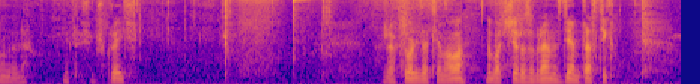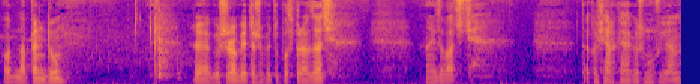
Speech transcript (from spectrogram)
Nie chce przykleić. Że aktualizacja mała. Zobaczcie, rozebrałem, zdjąłem plastik od napędu. Że jak już robię, to żeby tu posprawdzać. No i zobaczcie. Ta kosiarka, jak już mówiłem,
